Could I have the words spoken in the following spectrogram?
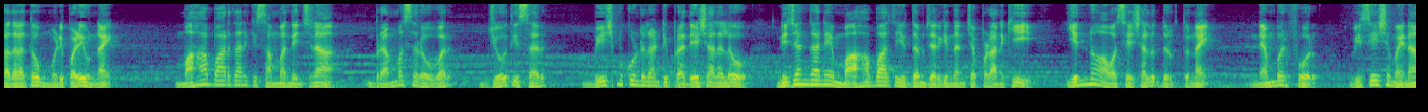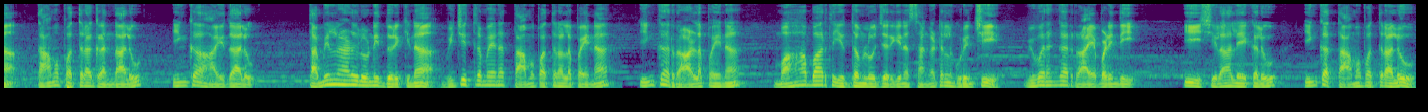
కథలతో ముడిపడి ఉన్నాయి. మహాభారతానికి సంబంధించిన బ్రహ్మసరోవర్ జ్యోతిసర్ భీష్ముకుండ లాంటి ప్రదేశాలలో నిజంగానే మహాభారత యుద్ధం జరిగిందని చెప్పడానికి ఎన్నో అవశేషాలు దొరుకుతున్నాయి. నెంబర్ ఫోర్ విశేషమైన తామపత్ర గ్రంథాలు ఇంకా ఆయుధాలు. తమిళనాడులోని దొరికిన విచిత్రమైన తామపత్రాలపైన ఇంకా రాళ్ళపైన మహాభారత యుద్ధంలో జరిగిన సంఘటనల గురించి వివరంగా రాయబడింది. ఈ శిలాలేఖలు ఇంకా తామపత్రాలు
